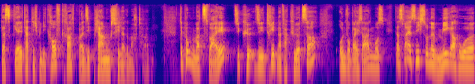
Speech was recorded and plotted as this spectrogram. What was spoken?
Das Geld hat nicht mehr die Kaufkraft, weil sie Planungsfehler gemacht haben. Der Punkt Nummer zwei, sie, sie treten einfach kürzer und wobei ich sagen muss, das war jetzt nicht so eine mega hohe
